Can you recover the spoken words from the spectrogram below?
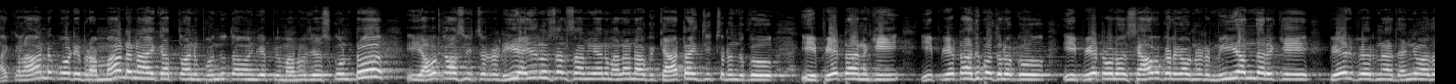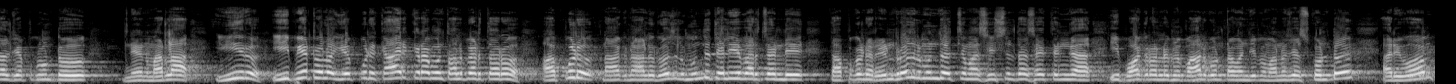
అఖిలాండ కోటి బ్రహ్మాండ నాయకత్వాన్ని పొందుతామని చెప్పి మనం చేసుకుంటూ ఈ అవకాశం ఇచ్చినటువంటి ఈ ఐదు నిమిషాల సమయాన్ని మళ్ళీ నాకు కేటాయించి ఇచ్చినందుకు ఈ పీఠానికి ఈ పీఠాధిపతులకు ఈ పీఠంలో సేవకులుగా ఉన్న మీ అందరికీ పేరు పేరున ధన్యవాదాలు చెప్పుకుంటూ నేను మరలా మీరు ఈ పీఠంలో ఎప్పుడు కార్యక్రమం తలపెడతారో అప్పుడు నాకు నాలుగు రోజుల ముందు తెలియపరచండి. తప్పకుండా రెండు రోజుల ముందు వచ్చి మా శిష్యులతో సైతంగా ఈ పోకరంలో మేము పాల్గొంటామని చెప్పి మనం చేసుకుంటూ హరి ఓం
